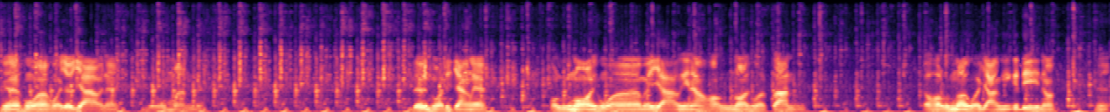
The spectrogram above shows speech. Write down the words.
เนี่ยหัวหัวยาวๆนะเดินมันนะเดินหัวดีจังเลย ของลุงน้อยหัวไม่ยาวงนี้นะของลุงน้อยหัวสั้นแต่ของลุงน้อยหัวยาวงนี้ก็ดีเนาะเนี่ย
